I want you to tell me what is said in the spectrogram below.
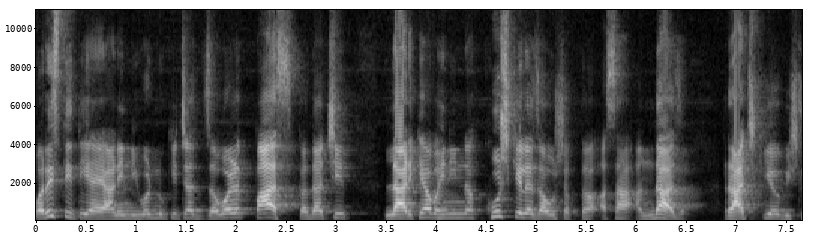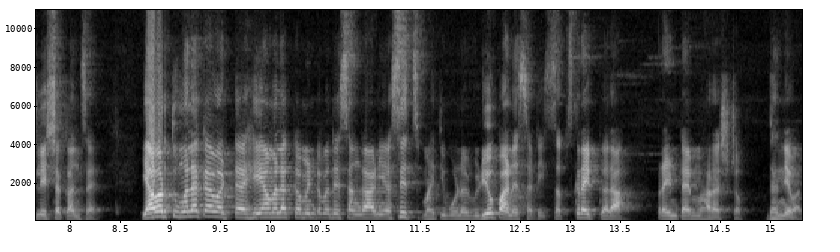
परिस्थिती आहे आणि निवडणुकीच्या जवळपास कदाचित लाडक्या बहिणींना खुश केलं जाऊ शकतं असा अंदाज राजकीय विश्लेषकांचा आहे. यावर तुम्हाला काय वाटतं हे आम्हाला कमेंटमध्ये सांगा आणि असेच माहितीपूर्ण व्हिडिओ पाहण्यासाठी सबस्क्राईब करा. प्राईम टाईम महाराष्ट्र धन्यवाद.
